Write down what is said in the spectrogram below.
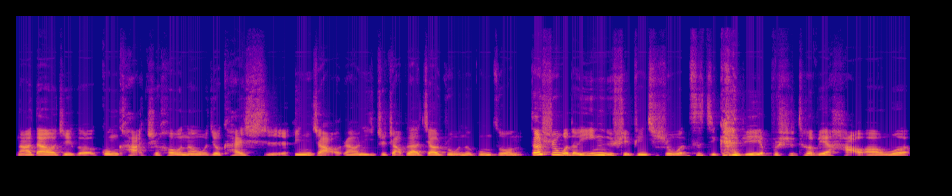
拿到这个工卡之后呢，我就开始寻找，然后一直找不到教中文的工作。当时我的英语水平其实我自己 感觉也不是特别好啊，我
